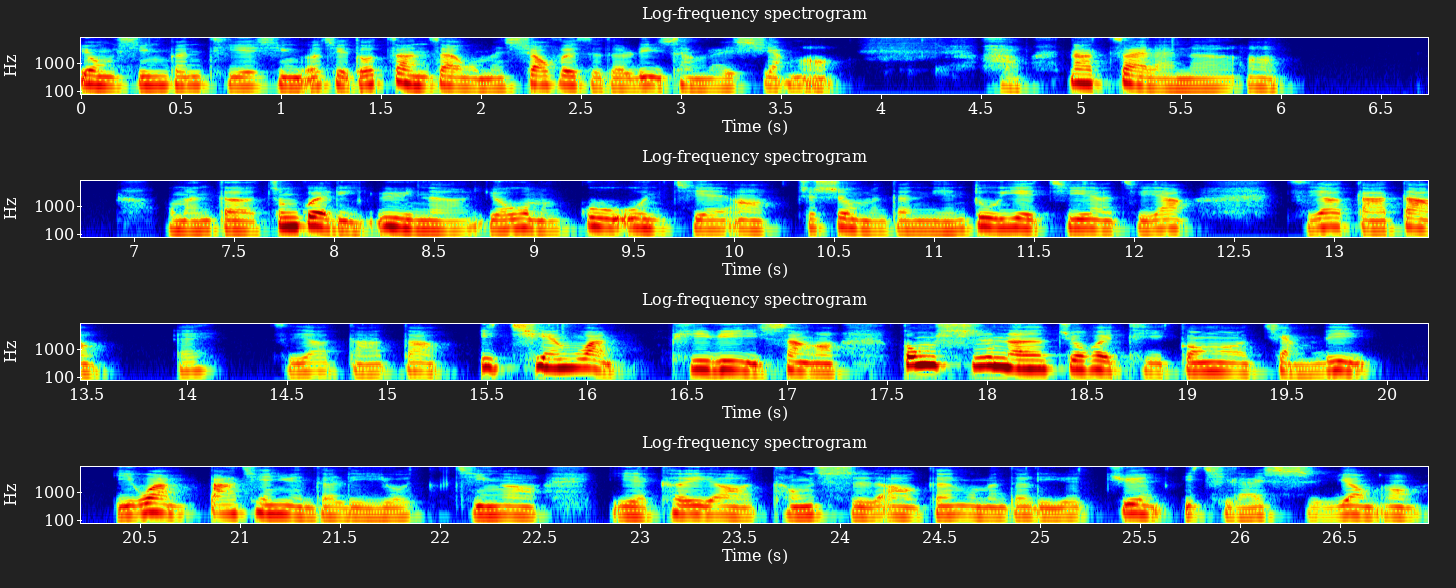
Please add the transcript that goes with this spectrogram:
用心跟贴心，而且都站在我们消费者的立场来想哦。好，那再来呢啊，我们的尊贵礼遇呢，由我们顾问接啊，就是我们的年度业绩呢，只要只要达到哎，只要达到一千万 PV 以上啊，公司呢就会提供哦奖励。一万八千元的旅游金啊，也可以啊，同时啊，跟我们的旅游券一起来使用哦。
